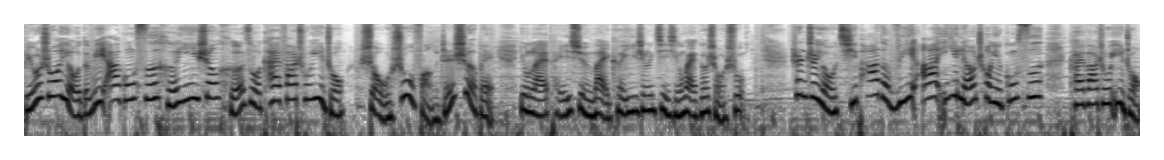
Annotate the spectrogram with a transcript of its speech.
比如说有的 VR 公司和医生合作开发出一种手术仿真设备，用来培训外科医生进行外科手术；甚至有奇葩的 VR 医疗创业公司开发出一种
